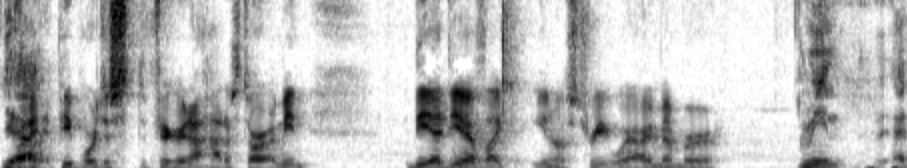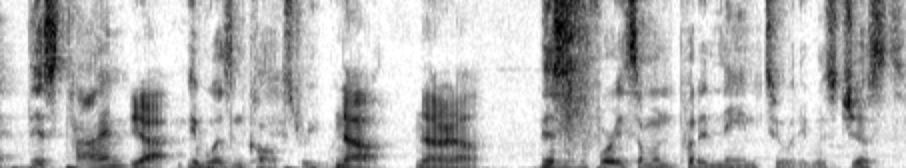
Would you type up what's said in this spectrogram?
Yeah. right? People were just figuring out how to start. I mean, the idea of like you know streetwear. I remember. I mean, at this time, Yeah. it wasn't called streetwear. No. No. No. No. This is before someone put a name to it. It was just,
